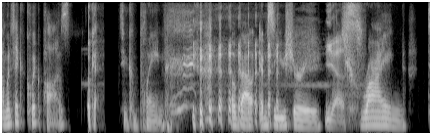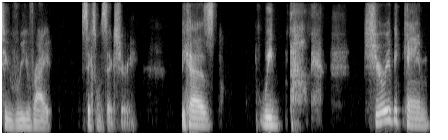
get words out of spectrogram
I'm going to take a quick pause Okay. to complain about MCU Shuri yes. trying to rewrite 616 Shuri because we, oh man, Shuri became,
